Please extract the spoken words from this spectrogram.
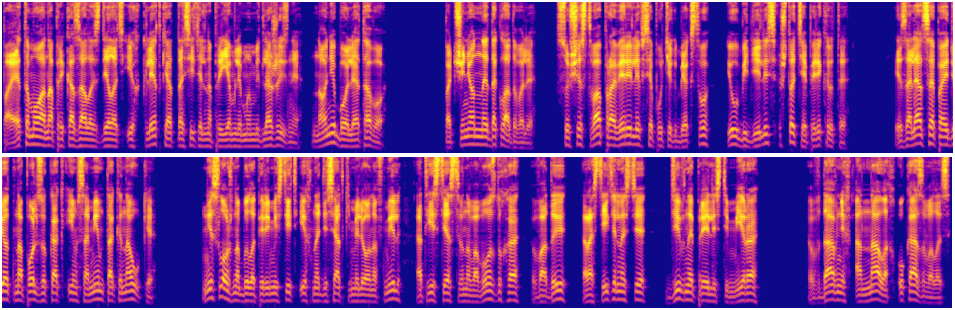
Поэтому она приказала сделать их клетки относительно приемлемыми для жизни, но не более того. Подчиненные докладывали, существа проверили все пути к бегству и убедились, что те перекрыты. Изоляция пойдет на пользу как им самим, так и науке. Несложно было переместить их на десятки миллионов миль от естественного воздуха, воды, растительности дивной прелести мира, в давних анналах указывалось,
